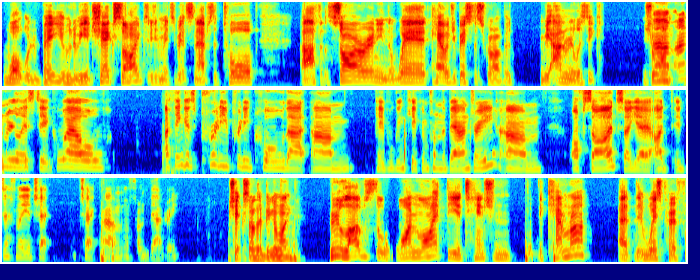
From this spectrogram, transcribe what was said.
what would it be? It would it be a check side? Because you mentioned about snaps, the torp, after the siren, in the wet. How would you best describe it? It'd be unrealistic. Um, unrealistic. Well, I think it's pretty, pretty cool that um, people can kick them from the boundary um, offside. So, yeah, I'd definitely a check, check um, from the boundary. Check side, that'd be good one who loves the limelight, the attention, the camera at the West Perth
